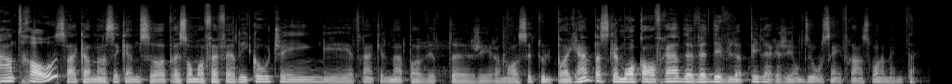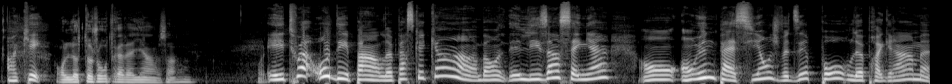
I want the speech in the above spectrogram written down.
entre autres. Ça a commencé comme ça. Après ça, on m'a fait faire des coachings et tranquillement, pas vite, euh, j'ai ramassé tout le programme parce que mon confrère devait développer la région du Haut-Saint-François en même temps. OK. On l'a toujours travaillé ensemble. Et toi, au départ, parce que quand bon, les enseignants ont, une passion, je veux dire, pour le programme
